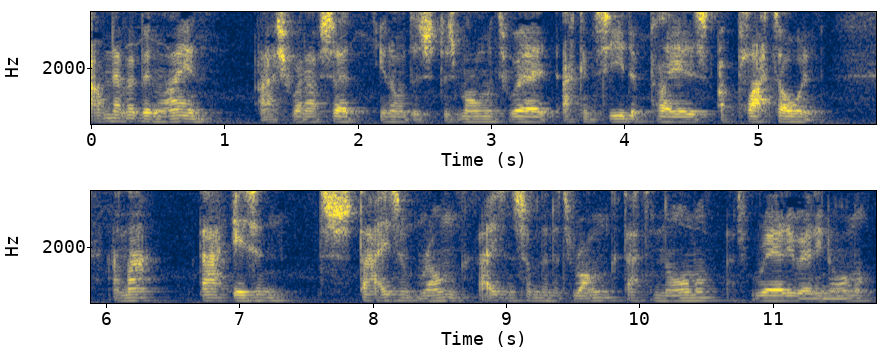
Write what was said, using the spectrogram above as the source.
I've never been lying, Ash, when I've said you know there's there's moments where I can see the players are plateauing, and that that isn't that isn't wrong. That isn't something that's wrong. That's normal. That's really really normal,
